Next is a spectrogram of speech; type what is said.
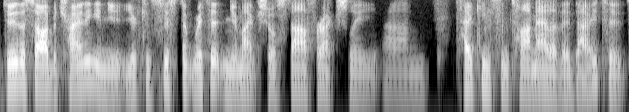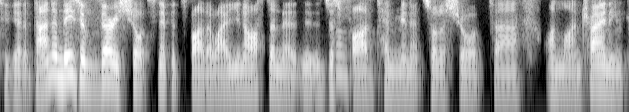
do the cyber training and you, are consistent with it and you make sure staff are actually um, taking some time out of their day to, to get it done. And these are very short snippets, by the way, you know, often they're just yes. five ten minute sort of short uh, online training.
